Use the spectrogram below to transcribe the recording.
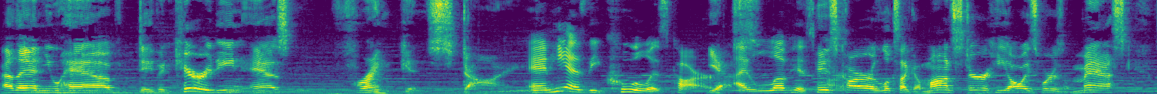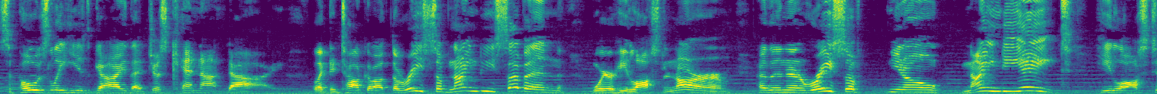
And then you have David Carradine as Frankenstein. And he has the coolest car. Yes. I love his car. His car. looks like a monster. He always wears a mask. Supposedly, he's a guy that just cannot die. Like they talk about the race of 97, where he lost an arm. And then in a race of, you know, 98, he lost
